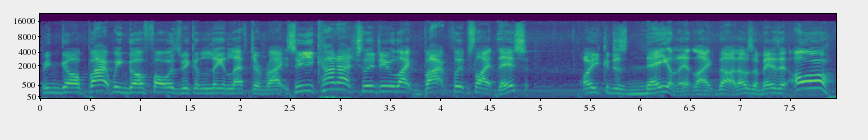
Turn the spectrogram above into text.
We can go back, we can go forwards, we can lean left and right. So you can actually do like backflips like this, or you can just nail it like that. That was amazing. Oh,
